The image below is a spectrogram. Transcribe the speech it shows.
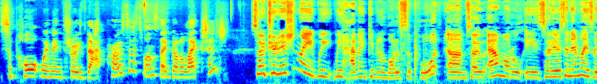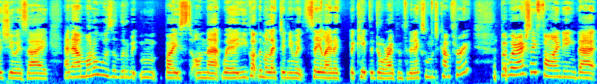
support women through that process once they've got elected? So traditionally, we, we haven't given a lot of support. Um, so our model is, so there's an Emily's List USA and our model was a little bit based on that where you got them elected and you went, see you later, but keep the door open for the next woman to come through. but we're actually finding that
